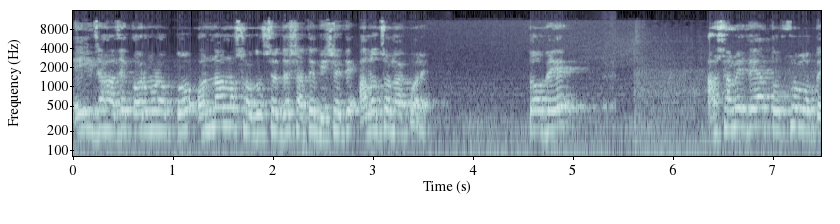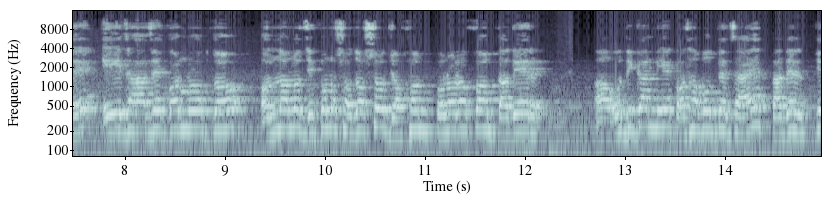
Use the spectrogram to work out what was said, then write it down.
এই জাহাজে কর্মরত অন্যান্য সদস্যদের সাথে বিষয়টি আলোচনা করে। তবে আসামি দেয়া তথ্য মতে, এই জাহাজে কর্মরত অন্যান্য যে কোনো সদস্য যখন কোন রকম তাদের অধিকার নিয়ে কথা বলতে চায়, তাদেরকে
